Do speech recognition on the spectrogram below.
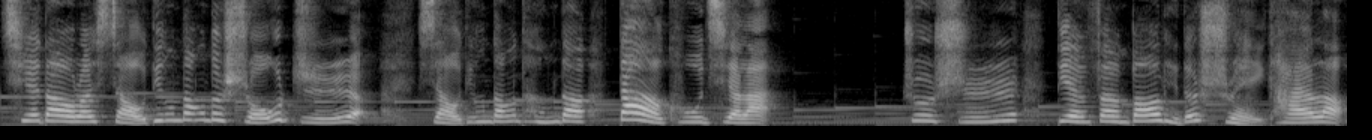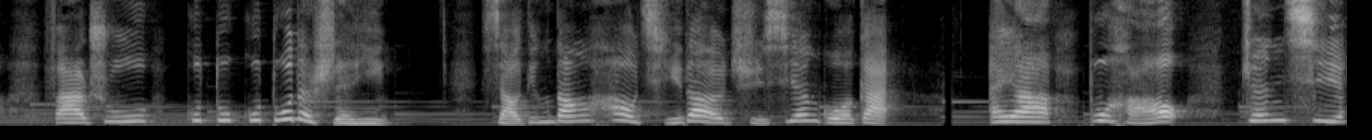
切到了小叮当的手指，小叮当疼得大哭起来。这时，电饭煲里的水开了，发出咕嘟咕嘟的声音。小叮当好奇地去掀锅盖，哎呀，不好！蒸汽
